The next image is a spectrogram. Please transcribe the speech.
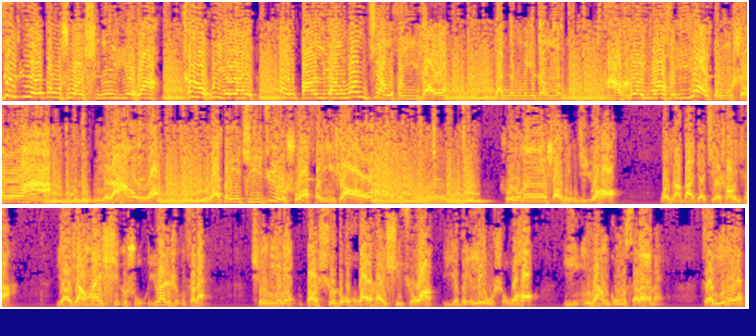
这句都说心里话，撤回来再把两王将分晓。眼睁没睁，他和岳飞要动手啊！你让我落背几句说分晓。书友们少听几句哈，我向大家介绍一下。要想买新书原声磁带，请你呢到徐州淮海戏曲网一百六十五号音像公司来买。这里呢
